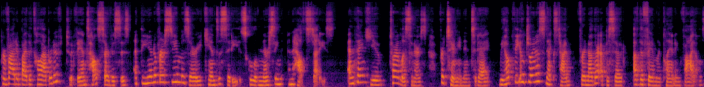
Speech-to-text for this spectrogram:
provided by the Collaborative to Advance Health Services at the University of Missouri Kansas City School of Nursing and Health Studies. And thank you to our listeners for tuning in today. We hope that you'll join us next time for another episode of the Family Planning Files.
